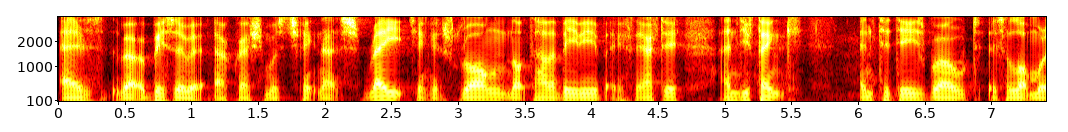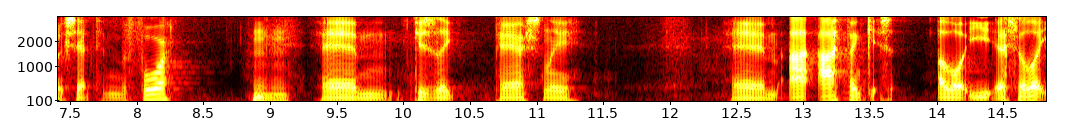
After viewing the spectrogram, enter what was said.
is basically our question was: Do you think that's right? Do you think it's wrong not to have a baby but you're thirty? And do you think in today's world it's a lot more accepted than before? Mm-hmm. because like personally, um, I, I think it's a lot. E- it's a lot.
